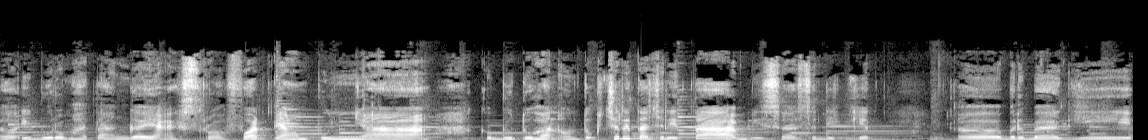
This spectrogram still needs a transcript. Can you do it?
uh, ibu rumah tangga yang ekstrovert yang punya kebutuhan untuk cerita-cerita bisa sedikit uh, berbagi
